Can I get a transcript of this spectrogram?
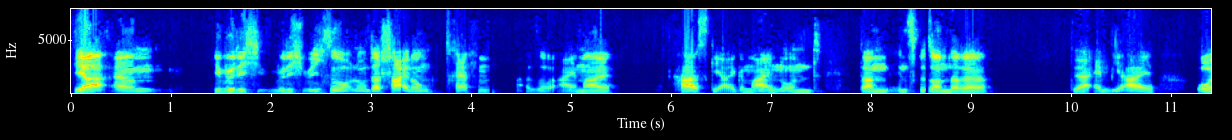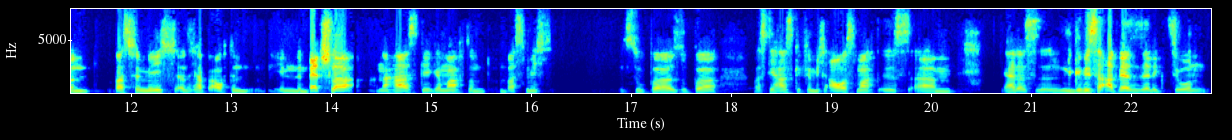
Ja, ähm, hier würde ich, würde, ich, würde ich so eine Unterscheidung treffen. Also einmal HSG allgemein und dann insbesondere der MBI. Und was für mich, also ich habe auch den, eben den Bachelor an der HSG gemacht und, und, was mich super, super, was die HSG für mich ausmacht, ist, ähm, ja, dass eine gewisse adverse Selektion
